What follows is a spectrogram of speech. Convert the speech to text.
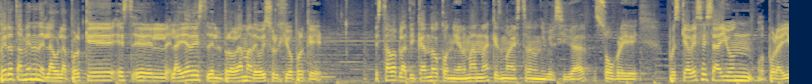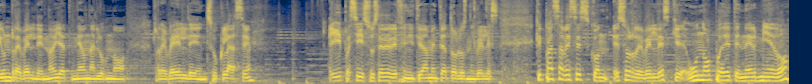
pero también en el aula, porque es la idea del programa de hoy surgió porque estaba platicando con mi hermana, que es maestra en universidad, sobre pues que a veces hay un por ahí un rebelde, ¿no? Ella tenía un alumno rebelde en su clase. Y pues sí, sucede definitivamente a todos los niveles. ¿Qué pasa a veces con esos rebeldes que uno puede tener miedo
